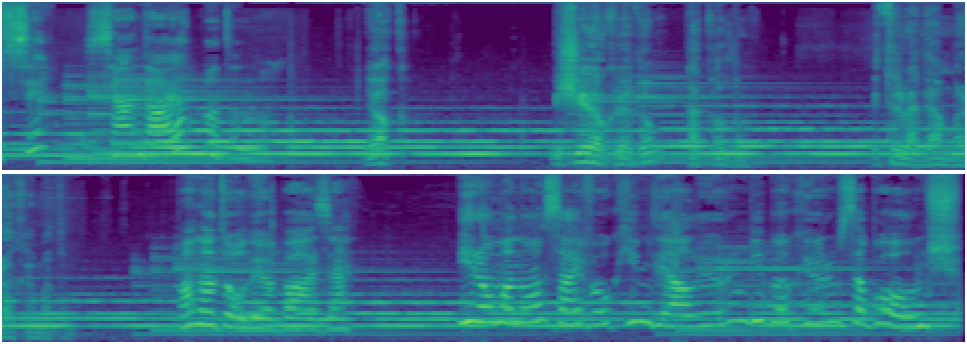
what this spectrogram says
Hulusi sen daha yatmadın mı? Yok. Bir şey okuyordum, takıldım. Bitirmeden bırakamadım. Bana da oluyor bazen. Bir roman on sayfa okuyayım diye alıyorum. Bir bakıyorum sabah olmuş.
